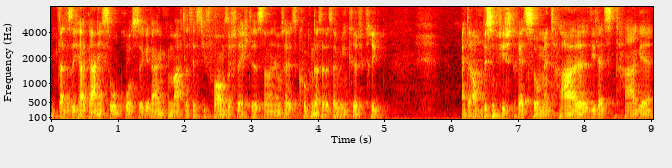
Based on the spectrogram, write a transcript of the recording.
Dass er sich halt gar nicht so große Gedanken macht, dass jetzt die Form so schlecht ist, sondern er muss halt jetzt gucken, dass er das irgendwie in den Griff kriegt. Er hatte auch ein bisschen viel Stress so mental die letzten Tage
